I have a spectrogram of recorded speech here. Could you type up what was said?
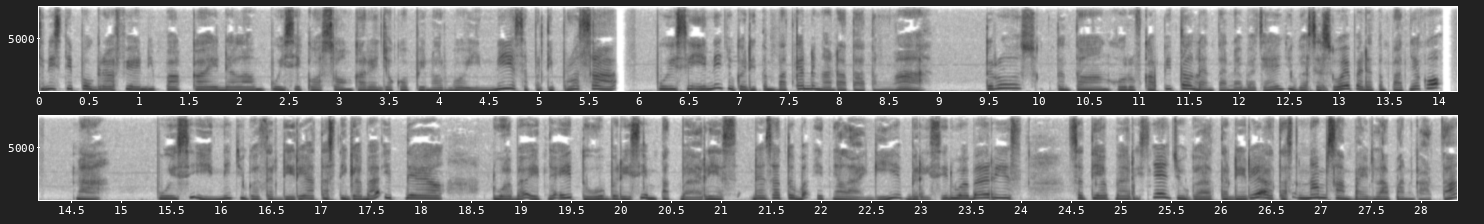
jenis tipografi yang dipakai dalam puisi kosong karya Joko Pinurbo ini seperti prosa. Puisi ini juga ditempatkan dengan rata tengah. Terus tentang huruf kapital dan tanda bacanya juga sesuai pada tempatnya kok. Nah, puisi ini juga terdiri atas tiga bait Del. Dua baitnya itu berisi empat baris dan satu baitnya lagi berisi dua baris. Setiap barisnya juga terdiri atas 6 sampai 8 kata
